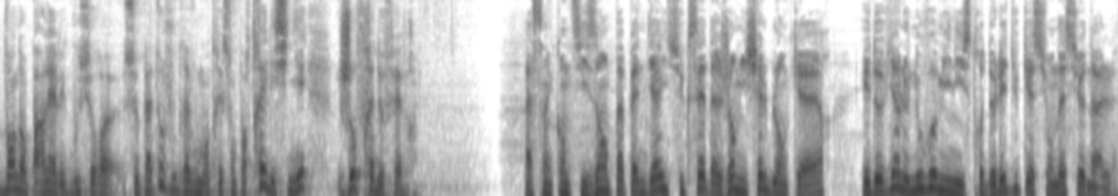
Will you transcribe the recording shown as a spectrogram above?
avant d'en parler avec vous sur euh, ce plateau, je voudrais vous montrer son portrait. Il est signé Geoffrey Defebvre. À 56 ans, Papendiaï succède à Jean-Michel Blanquer et devient le nouveau ministre de l'Éducation nationale.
